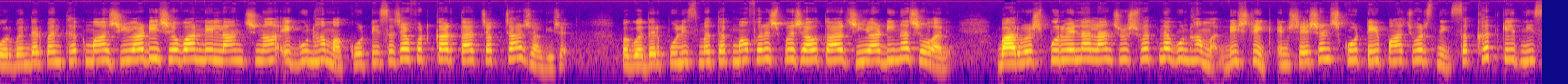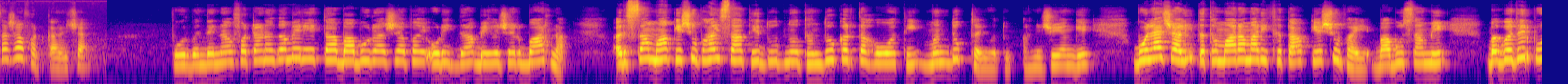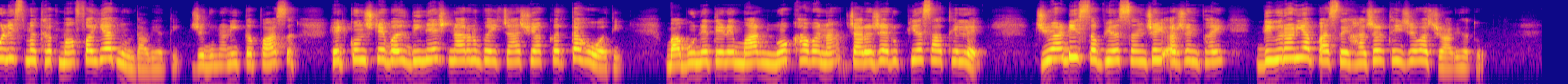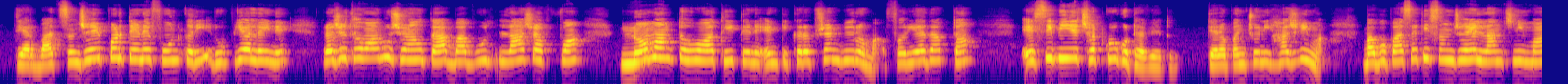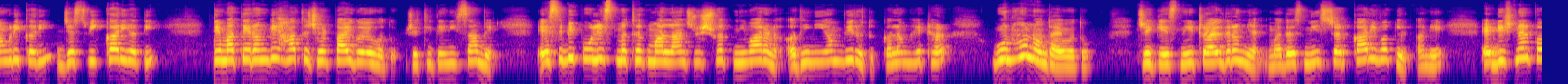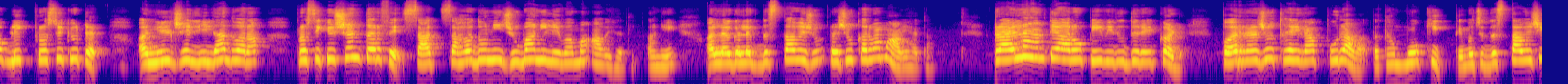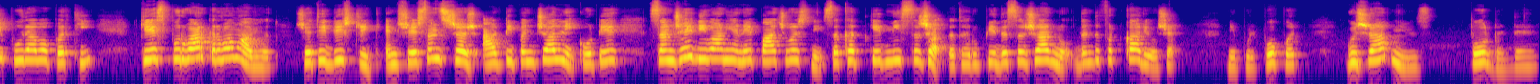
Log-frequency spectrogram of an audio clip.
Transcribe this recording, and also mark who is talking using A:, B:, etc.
A: પોરબંદર પંથકમાં જીઆરડી જવાનને લાંચના એક ગુન્હામાં કોર્ટે સજા ફટકારતા ચકચાર જાગી છે. ભગવદર પોલીસ મથકમાં ફરજ બજાવતા જીઆરડીના જવાને બાર વર્ષ પૂર્વેના લાંચ રૂશ્વતના ગુન્હામાં ડિસ્ટ્રિક્ટ એન્ડ સેશન્સ કોર્ટે પાંચ વર્ષની સખત કેદની સજા ફટકારી છે. પોરબંદરના ફટાણા ગામે રહેતા બાબુ રાજાભાઈ ઓડિદ્રા બે હજાર બારના અરસામાં કેશુભાઈ સાથે દૂધનો ધંધો કરતા હોવાથી મન દુઃખ થયું હતું અને જે અંગે બોલાચાલી તથા મારામારી થતાં કેશુભાઈએ બાબુ સામે બગવદર પોલીસ મથકમાં ફરિયાદ નોંધાવી હતી. જે ગુનાની તપાસ હેડ કોન્સ્ટેબલ દિનેશ નારણભાઈ ચાંચિયા કરતા હોવાથી બાબુને તેણે માર ન ખાવાના ચાર હજાર રૂપિયા સાથે લઈ જીઆરડી સભ્ય સંજય અર્જનભાઈ દિવરાણીયા પાસે હાજર થઈ જવા જણાવ્યું હતું. ત્યારબાદ સંજયે પણ તેણે ફોન કરી રૂપિયા લઈને રજૂ થવાનું જણાવતા બાબુ લાંચ આપવા ન માંગતો હોવાથી તેને એન્ટી કરપ્શન બ્યુરોમાં ફરિયાદ આપતા એસીબીએ છટકું ગોઠવ્યું હતું. ત્યારે પંચોની હાજરીમાં બાબુ પાસેથી સંજયે લાંચની માંગણી કરી જે સ્વીકારી હતી, તેમાં તે રંગે હાથ ઝડપાઈ ગયો હતો, જેથી તેની સામે એસીબી પોલીસ મથકમાં લાંચ રિશ્વત નિવારણ અધિનિયમ વિરુદ્ધ કલમ હેઠળ ગુન્હો નોંધાયો હતો, જે કેસની ટ્રાયલ દરમિયાન મદદની સરકારી વકીલ અને એડિશનલ પબ્લિક પ્રોસિક્યુટર અનિલ જે લીલા દ્વારા પ્રોસિક્યુશન તરફે સાત સાહદોની જુબાની લેવામાં આવી હતી અને અલગ અલગ દસ્તાવેજો રજૂ કરવામાં આવ્યા હતા. ટ્રાયલના અંતે આરોપી વિરુદ્ધ રેકર્ડ પર રજૂ થયેલા પુરાવા તથા મૌખિક તેમજ દસ્તાવેજી પુરાવા પરથી કેસ પુરવાર કરવામાં આવ્યો હતો, જેથી ડિસ્ટ્રિક્ટ એન્ડ સેશન્સ જજ આર ટી પંચાલની કોર્ટે સંજય દિવાણી અને પાંચ વર્ષની સખત કેદની સજા તથા રૂપિયા દસ હજારનો દંડ ફટકાર્યો છે. નિપુલ પોપટ, ગુજરાત ન્યૂઝ, પોરબંદર.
